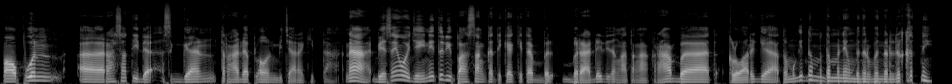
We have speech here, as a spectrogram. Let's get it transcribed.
Maupun uh, rasa tidak segan terhadap lawan bicara kita. Nah, biasanya wajah ini tuh dipasang ketika kita berada di tengah-tengah kerabat, keluarga, atau mungkin teman-teman yang benar-benar deket nih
